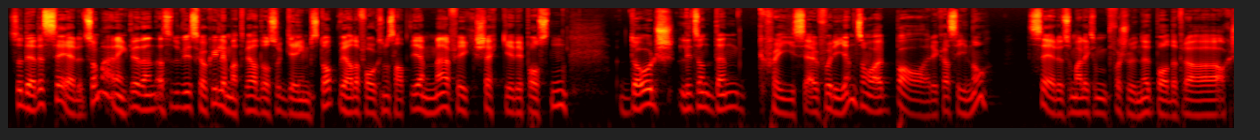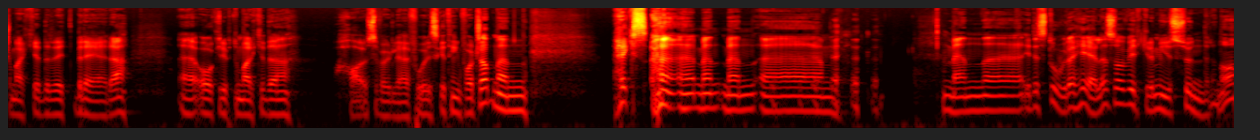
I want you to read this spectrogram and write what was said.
Så det det ser ut som, er egentlig den altså Vi skal ikke glemme at vi hadde også GameStop. Vi hadde folk som satt hjemme, fikk sjekker i posten. Doge, litt sånn den crazy euforien som var bare kasino ser ut som har liksom forsvunnet både fra aksjemarkedet litt bredere, eh, og kryptomarkedet har jo selvfølgelig euforiske ting fortsatt, men heks! men, men, eh, men eh, i det store og hele så virker det mye sunnere nå.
